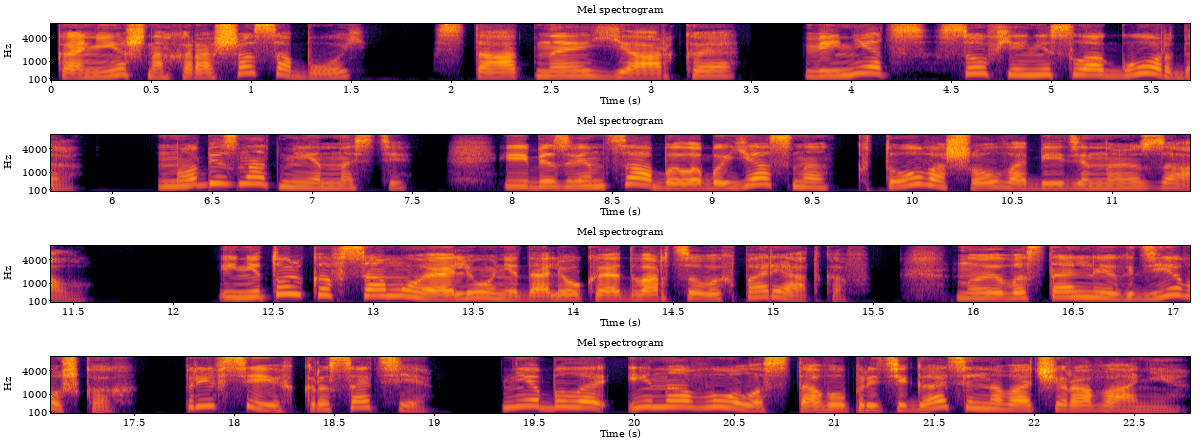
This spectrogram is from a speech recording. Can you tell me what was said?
Конечно, хороша собой, статная, яркая. Венец Софья несла гордо, но без надменности. И без венца было бы ясно, кто вошел в обеденную залу. И не только в самой Алене далекая дворцовых порядков, но и в остальных девушках, при всей их красоте, не было и на волос того притягательного очарования,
